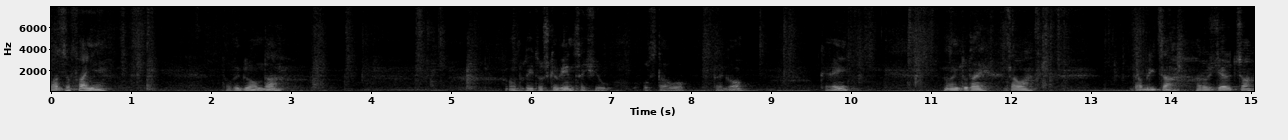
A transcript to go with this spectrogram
Bardzo fajnie to wygląda. O, tutaj troszkę więcej się ustało z tego. Ok. No i tutaj cała tablica rozdzielcza.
